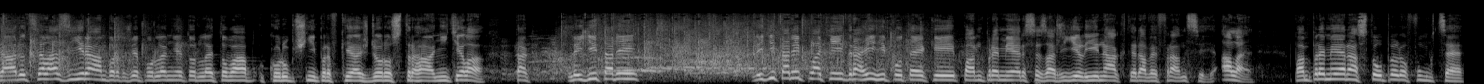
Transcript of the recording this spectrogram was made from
Já docela zírám, protože podle mě tohle to má korupční prvky až do roztrhání těla. Tak lidi tady, lidi tady platí drahé hypotéky, pan premiér se zařídil jinak, teda ve Francii. Ale pan premiér nastoupil do funkce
